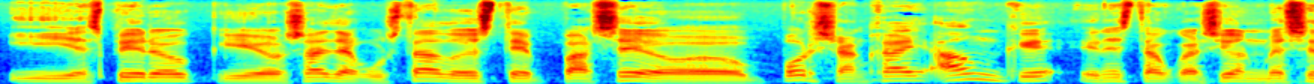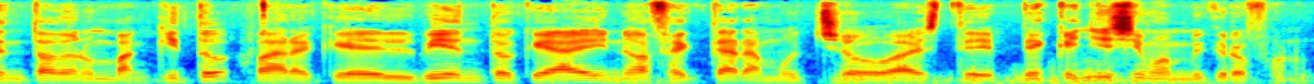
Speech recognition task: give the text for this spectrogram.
y espero que os haya gustado este paseo por Shanghai, aunque en esta ocasión me he sentado en un banquito para que el viento que hay no afectara mucho a este pequeñísimo micrófono.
